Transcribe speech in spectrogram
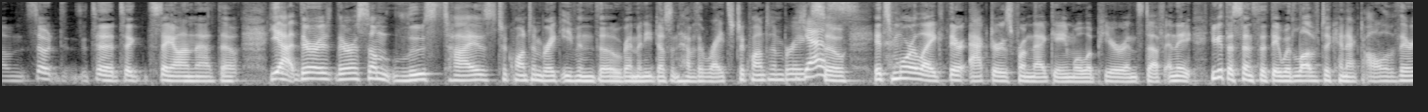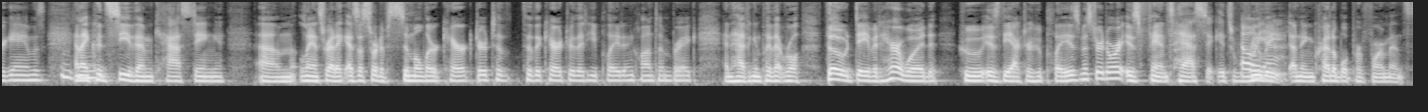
Um, so t- to to stay on that though, yeah, there are there are some loose ties to Quantum Break, even though Remedy doesn't have the rights to Quantum Break. Yes. So it's more like their actors from that game will appear and stuff, and they you get the sense that they would love to connect all of their games, and I could see them casting um, Lance Reddick as a sort of similar character to to the character that he played in Quantum Break, and having him play that role. Though David Harewood, who is the actor who plays Mr. Door, is fantastic. It's Oh, really yeah. an incredible performance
